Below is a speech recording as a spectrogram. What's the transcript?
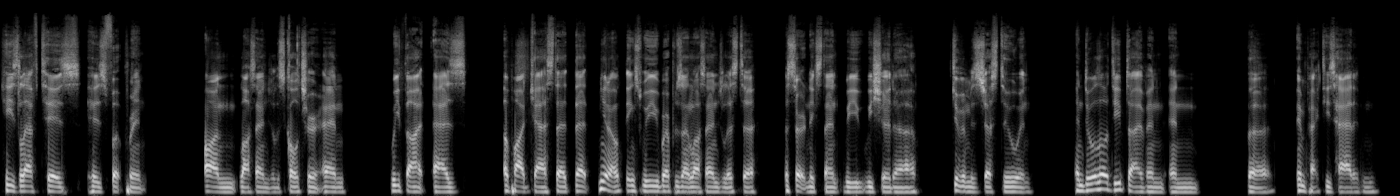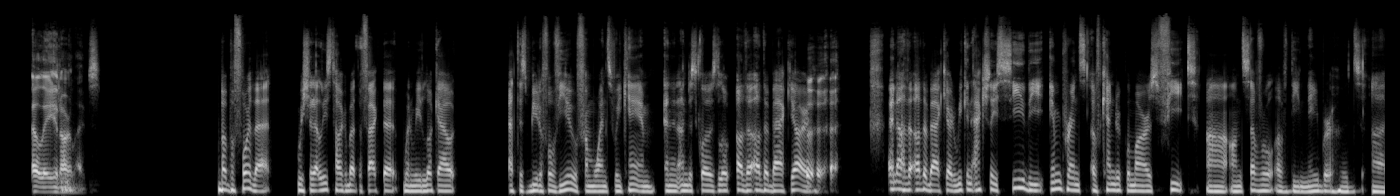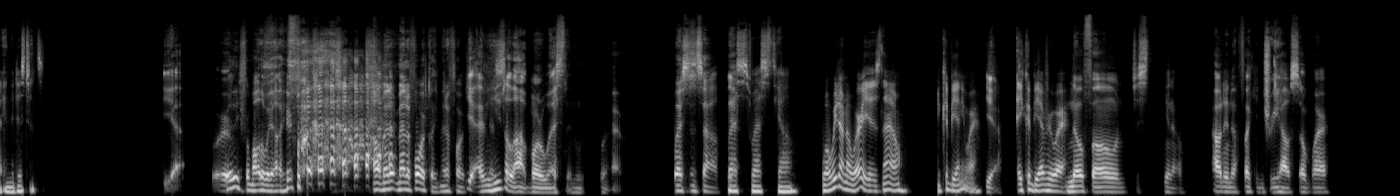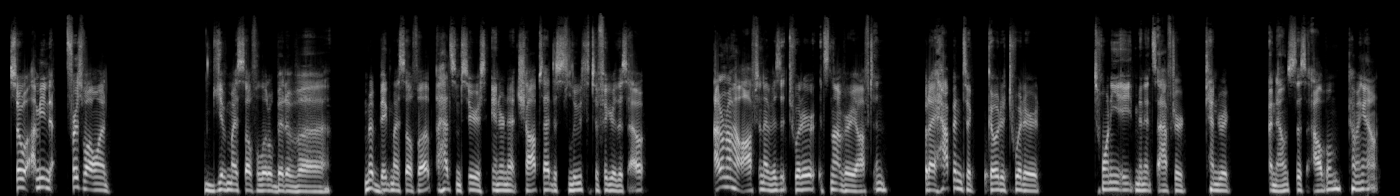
he's left his his footprint on Los Angeles culture. And we thought as a podcast that that, you know, thinks we represent Los Angeles to a certain extent, we we should uh give him his just due and and do a little deep dive in in the impact he's had in LA in our lives. But before that, we should at least talk about the fact that when we look out at this beautiful view from whence we came and an undisclosed lo- other other backyard, and other other backyard, we can actually see the imprints of Kendrick Lamar's feet uh, on several of the neighborhoods uh, in the distance. Yeah. Really? From all the way out here? oh, meta- metaphorically, metaphorically. yeah, I mean, he's a lot more west than wherever. West and South. West, west, yeah. Well, we don't know where he is now. He could be anywhere. Yeah. It could be everywhere. No phone, just, you know, out in a fucking treehouse somewhere. So, I mean, first of all, I want to give myself a little bit of a. I'm going to big myself up. I had some serious internet chops. I had to sleuth to figure this out. I don't know how often I visit Twitter. It's not very often, but I happened to go to Twitter 28 minutes after Kendrick announced this album coming out.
